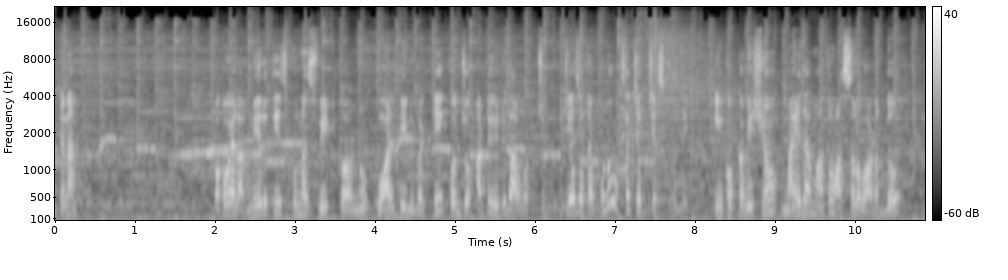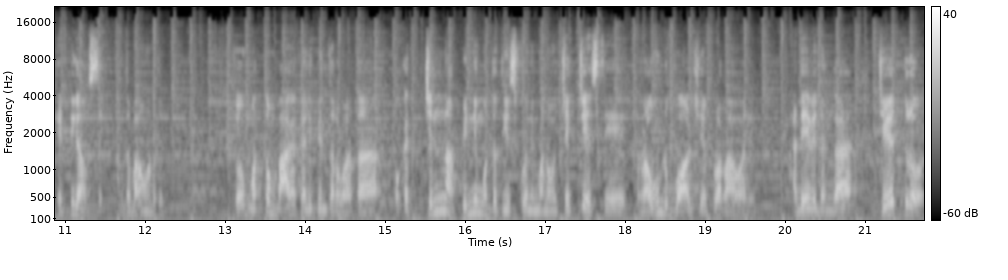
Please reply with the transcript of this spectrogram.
ఓకేనా ఒకవేళ మీరు తీసుకున్న స్వీట్ కార్న్ క్వాలిటీని బట్టి కొంచెం అటు ఇటుగా అవ్వచ్చు. చేసేటప్పుడు ఒకసారి చెక్ చేసుకోండి. ఇంకొక విషయం మైదా మాత్రం అస్సలు వాడద్దు. గట్టిగా వస్తాయి. అంత బాగుండదు. సో మొత్తం బాగా కలిపిన తర్వాత ఒక చిన్న పిండి ముద్ద తీసుకొని మనం చెక్ చేస్తే రౌండ్ బాల్ షేప్లో రావాలి. అదేవిధంగా చేతిలో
